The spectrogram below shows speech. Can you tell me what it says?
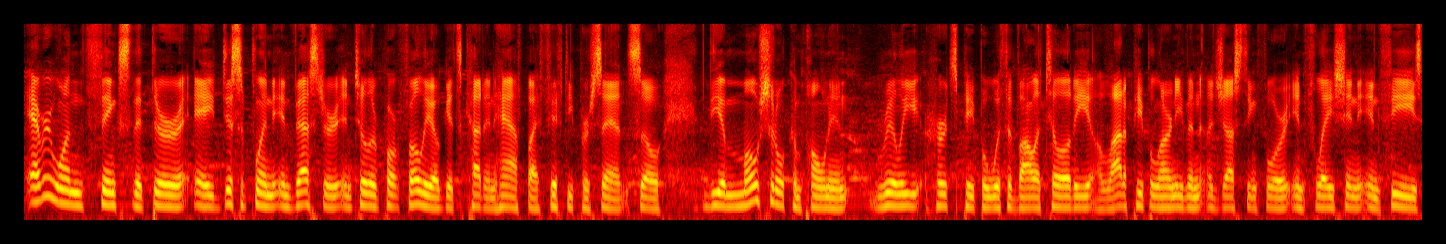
everyone thinks that they're a disciplined investor until their portfolio gets cut in half by 50%. So the emotional component really hurts people with the volatility. A lot of people aren't even adjusting for inflation in fees.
